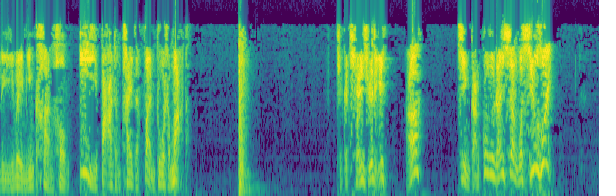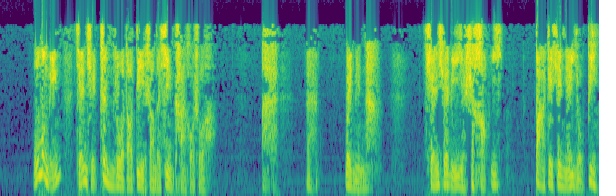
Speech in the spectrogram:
李卫民看后一巴掌拍在饭桌上，骂道：“这个钱学礼啊，竟敢公然向我行贿！”吴梦玲捡起震落到地上的信，看后说：“啊，为民呐，钱学礼也是好意，爸这些年有病，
